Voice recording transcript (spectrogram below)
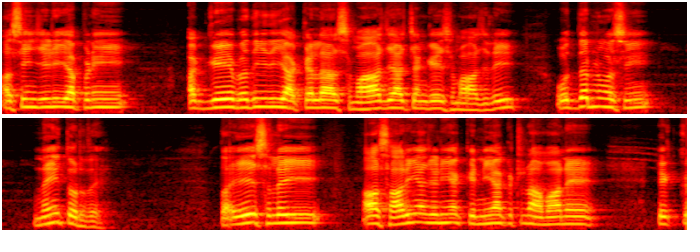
ਅਸੀਂ ਜਿਹੜੀ ਆਪਣੀ ਅੱਗੇ ਵਧੀ ਦੀ ਅਕਲ ਆ ਸਮਾਜ ਆ ਚੰਗੇ ਸਮਾਜ ਲਈ ਉਧਰ ਨੂੰ ਅਸੀਂ ਨਹੀਂ ਤੁਰਦੇ। ਤਾਂ ਇਸ ਲਈ ਆ ਸਾਰੀਆਂ ਜਿਹੜੀਆਂ ਕਿੰਨੀਆਂ ਘਟਨਾਵਾਂ ਨੇ ਇੱਕ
